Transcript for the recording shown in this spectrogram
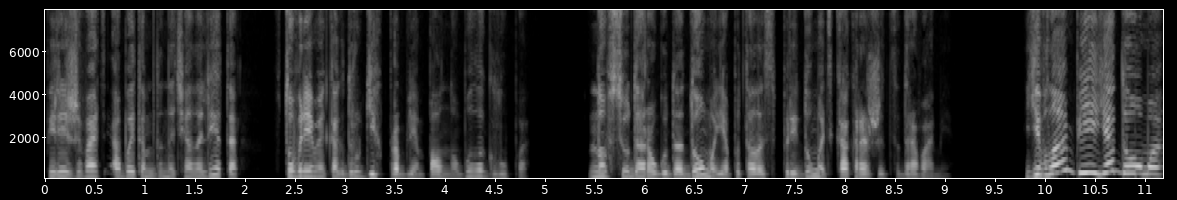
Переживать об этом до начала лета, в то время как других проблем полно, было глупо. Но всю дорогу до дома я пыталась придумать, как разжиться дровами. «Евлампия, я дома!»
